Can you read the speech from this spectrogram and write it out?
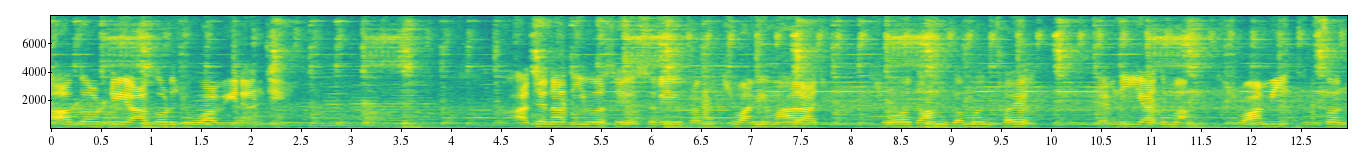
આગળની આગળ જોવા વિનંતી. આજના દિવસે શ્રી પ્રમુખ સ્વામી મહારાજ સ્વધામ ગમન થયેલ તેમની યાદમાં સ્વામી કીર્તન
